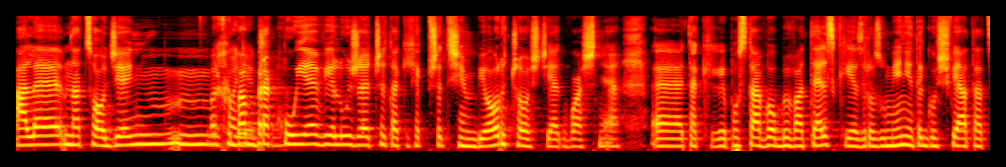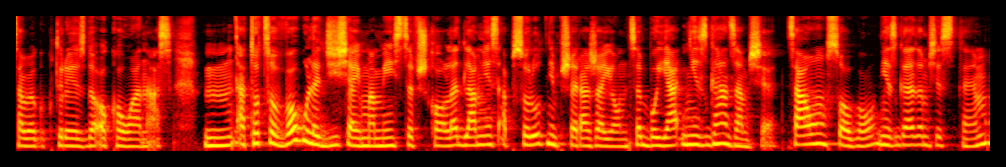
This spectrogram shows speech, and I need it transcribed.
ale na co dzień mm, chyba brakuje wielu rzeczy, takich jak przedsiębiorczość, jak właśnie e, takie postawy obywatelskie, zrozumienie tego świata całego, który jest dookoła nas. Mm, a to, co w ogóle dzisiaj ma miejsce w szkole, dla mnie jest absolutnie przerażające przerażające, bo ja nie zgadzam się całą sobą, nie zgadzam się z tym,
